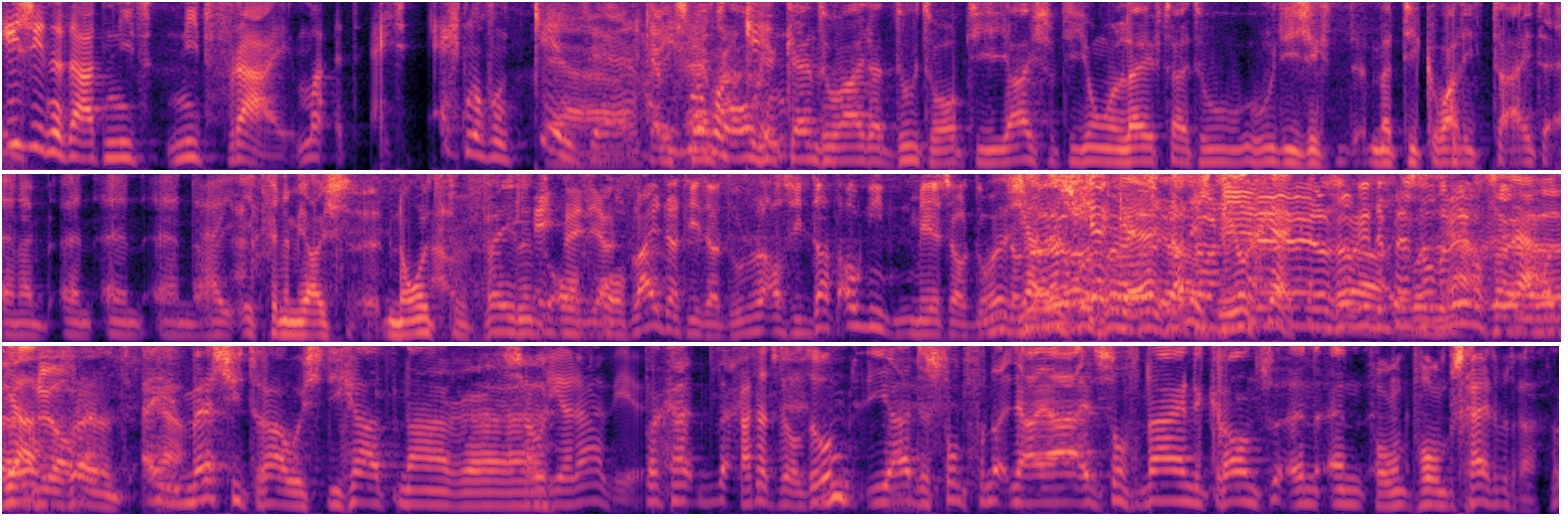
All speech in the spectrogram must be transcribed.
is, inderdaad niet, niet fraai. Maar het, hij is echt nog een kind, hè? Ik Hij is vind nog het een kind. ongekend hoe hij dat doet hoor. Op die, juist op die jonge leeftijd, hoe, hoe die zich met die kwaliteiten en, hij- en, en, en hij, ik vind hem juist eh, nooit vervelend Ik ben of, juist of blij dat hij dat doet. Want als hij dat ook niet meer zou doen... Ja, dan Ja, zou dat is gek, hè? Ja, Dan is heel eh, gek. Dan zou hij de beste van de wereld zijn. Ja, eh, ja, nu al. vervelend. Messi trouwens, die gaat naar... eh, Saudi-Arabië. Gaat, dat wel door? Ja, er stond vandaag, nou ja, het stond vandaag in de krant. En, en Voor, een- voor een bescheiden bedrag.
